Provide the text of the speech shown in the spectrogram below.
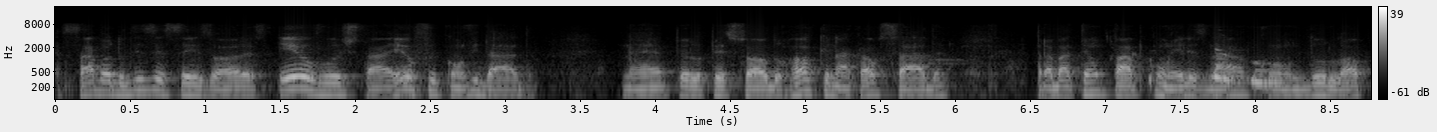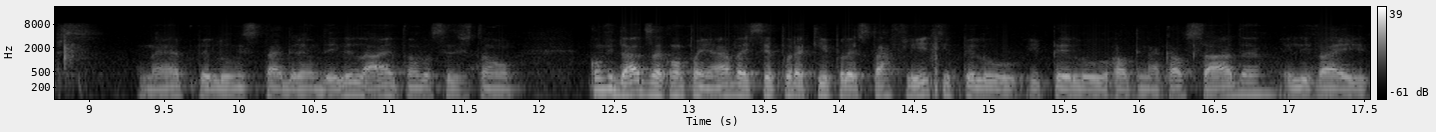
é, sábado, 16 horas, eu vou estar, eu fui convidado, né, pelo pessoal do Rock na Calçada, para bater um papo com eles lá, com o Du Lopes, né, pelo Instagram dele lá. Então vocês estão convidados a acompanhar. Vai ser por aqui pela Starfleet e pelo, e pelo Rock na Calçada. Ele vai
